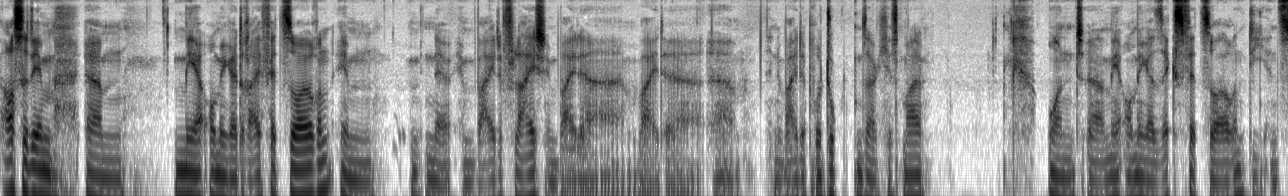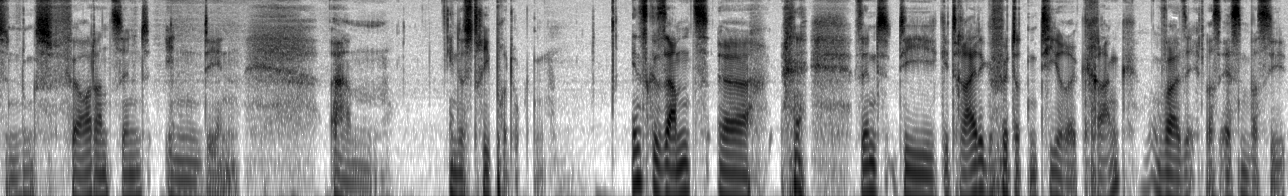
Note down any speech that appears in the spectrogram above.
außerdem ähm, mehr Omega-3-Fettsäuren im, im Weidefleisch, im Weide, Weide, äh, in den Weideprodukten, sage ich jetzt mal und äh, mehr Omega-6-Fettsäuren, die entzündungsfördernd sind in den ähm, Industrieprodukten. Insgesamt äh, sind die getreidegefütterten Tiere krank, weil sie etwas essen, was sie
